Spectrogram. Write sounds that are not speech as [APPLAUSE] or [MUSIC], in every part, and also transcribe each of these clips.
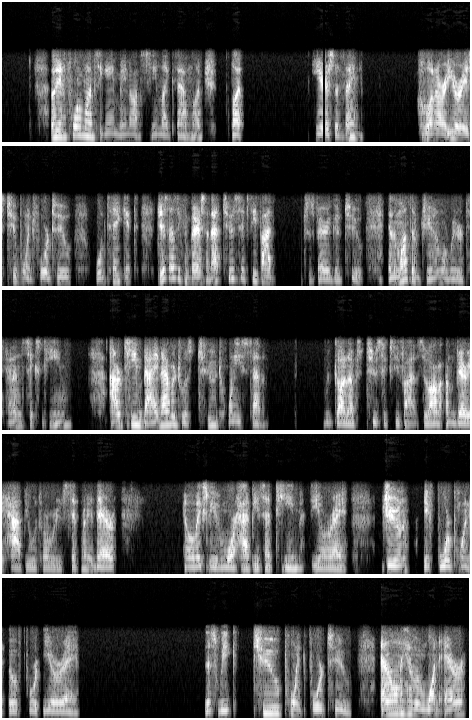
I mean, four runs a game may not seem like that much, but here's the thing. When our ERA is 2.42, we'll take it. Just as a comparison, that 265 which is very good too. In the month of June, when we were 10 and 16, our team batting average was 227. We got up to 265. So I'm, I'm very happy with where we're sitting right there. And what makes me even more happy is that team ERA. June, a 4.04 ERA. This week, 2.42. And only having one error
